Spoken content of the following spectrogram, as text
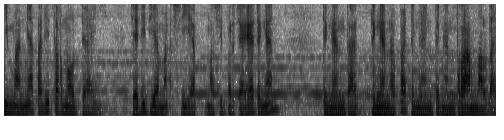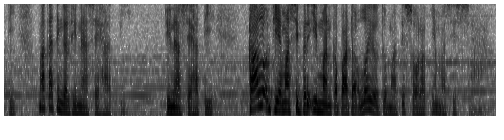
imannya tadi ternodai. Jadi dia maksiat, masih percaya dengan dengan dengan apa? Dengan dengan ramal tadi. Maka tinggal dinasehati, dinasehati. Kalau dia masih beriman kepada Allah, ya otomatis sholatnya masih sah.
